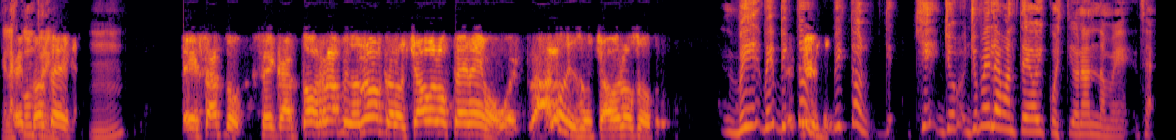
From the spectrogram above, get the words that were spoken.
Que las compren. Entonces. Exacto, se cantó rápido, no, que los chavos los tenemos, güey. Claro, y son chavos nosotros. Víctor. Víctor, ¿qui- yo, yo me levanté hoy cuestionándome, o sea,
